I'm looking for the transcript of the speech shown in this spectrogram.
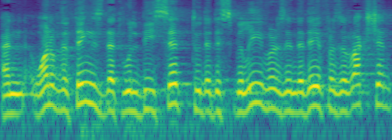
And one of the things that will be said to the disbelievers in the day of resurrection,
